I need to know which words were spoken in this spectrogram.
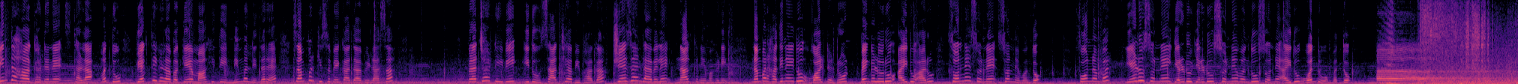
ಇಂತಹ ಘಟನೆ, ಸ್ಥಳ ಮತ್ತು ವ್ಯಕ್ತಿಗಳ ಬಗ್ಗೆ ಮಾಹಿತಿ ನಿಮ್ಮಲ್ಲಿದ್ದರೆ ಸಂಪರ್ಕಿಸಬೇಕಾದ ವಿಳಾಸ ಪ್ರಜಾ ಟಿವಿ, ಇದು ಸಾಧ್ಯ ವಿಭಾಗ, ಶೇಜಾನ್ ಲಾವೆಲೆ ನಾಲ್ಕನೇ ಮಹಡಿ. ನಂಬರ್ ಹದಿನೈದು ವಾಲ್ಟನ್ ರೋಡ್, ಬೆಂಗಳೂರು ಐದು ಆರು ಸೊನ್ನೆ ಸೊನ್ನೆ ಸೊನ್ನೆ ಒಂದು. ಫೋನ್ ನಂಬರ್ ಏಳು ಸೊನ್ನೆ ಎರಡು ಎರಡು ಸೊನ್ನೆ ಒಂದು ಸೊನ್ನೆ ಐದು ಒಂದು ಒಂಬತ್ತು.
